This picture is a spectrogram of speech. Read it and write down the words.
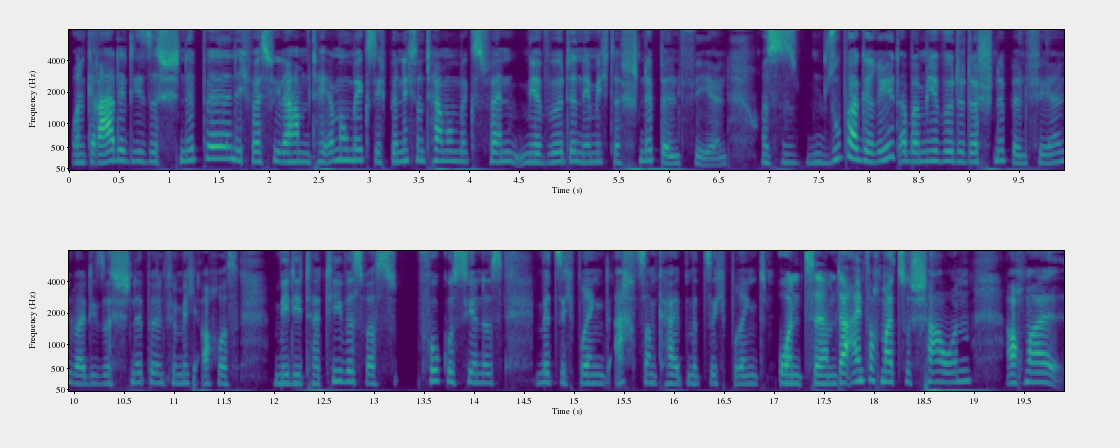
Und gerade dieses Schnippeln, ich weiß, viele haben Thermomix, ich bin nicht so ein Thermomix-Fan, mir würde nämlich das Schnippeln fehlen. Und es ist ein super Gerät, aber mir würde das Schnippeln fehlen, weil dieses Schnippeln für mich auch was Meditatives, was Fokussierendes mit sich bringt, Achtsamkeit mit sich bringt. Und ähm, da einfach mal zu schauen, auch mal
